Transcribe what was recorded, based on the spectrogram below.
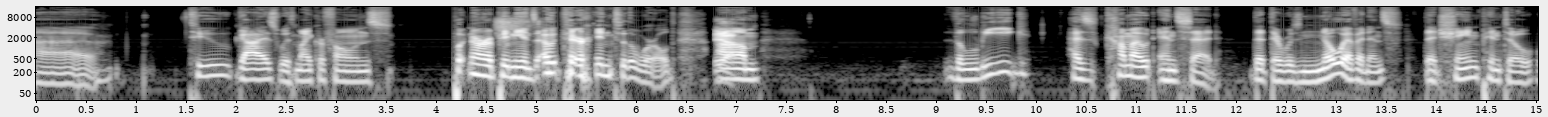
uh, two guys with microphones putting our opinions out there into the world. Yeah. Um, the league has come out and said that there was no evidence that Shane Pinto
